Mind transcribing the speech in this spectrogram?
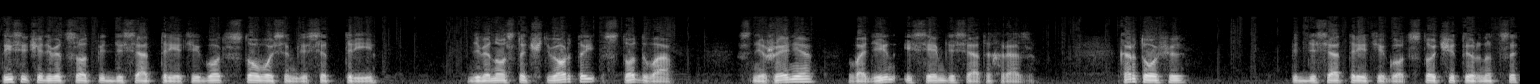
1953 год 183, 94 102. Снижение в 1,7 раза. Картофель 53 год 114,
